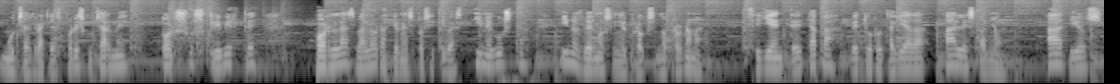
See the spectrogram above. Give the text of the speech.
Muchas gracias por escucharme, por suscribirte, por las valoraciones positivas y me gusta y nos vemos en el próximo programa. Siguiente etapa de tu ruta guiada al español. Adiós.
